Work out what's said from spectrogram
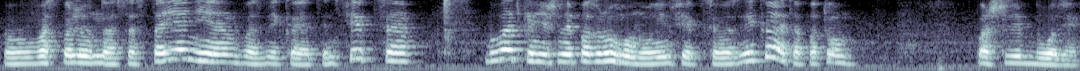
в воспаленное состояние, возникает инфекция. Бывает, конечно, и по-другому. Инфекция возникает, а потом пошли боли.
